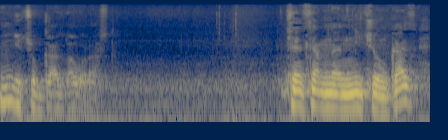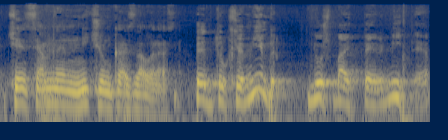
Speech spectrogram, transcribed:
În niciun caz la ora asta. Ce înseamnă în niciun caz? Ce înseamnă în niciun caz la ora asta? Pentru că nimeni nu-și mai permite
